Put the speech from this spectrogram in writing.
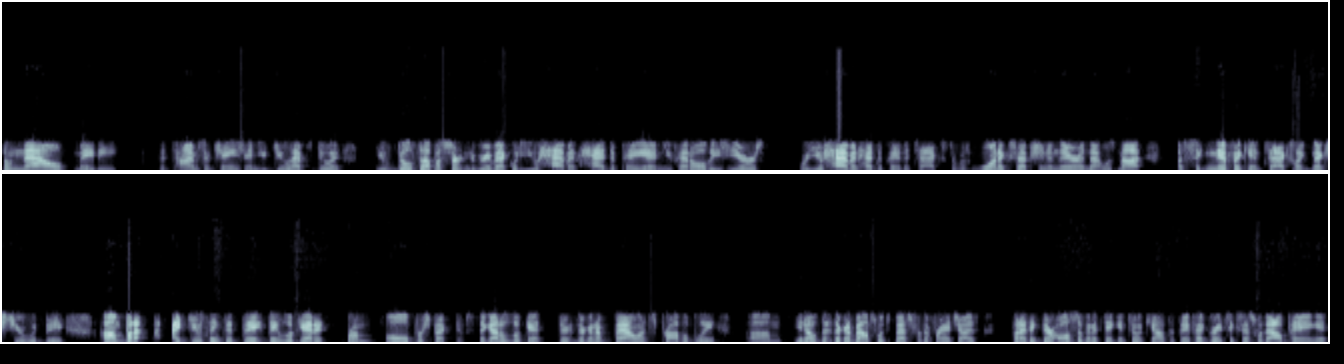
So now maybe the times have changed and you do have to do it. You've built up a certain degree of equity. You haven't had to pay in. You've had all these years where you haven't had to pay the tax. There was one exception in there, and that was not a significant tax like next year would be. Um, but I, I, do think that they, they look at it from all perspectives. They got to look at they're, they're going to balance probably um, you know they're going to balance what's best for the franchise. But I think they're also going to take into account that they've had great success without paying it.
